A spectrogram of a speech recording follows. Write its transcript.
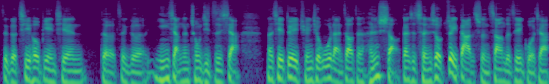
这个气候变迁的这个影响跟冲击之下，那些对全球污染造成很少，但是承受最大的损伤的这些国家，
